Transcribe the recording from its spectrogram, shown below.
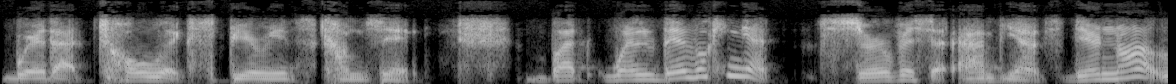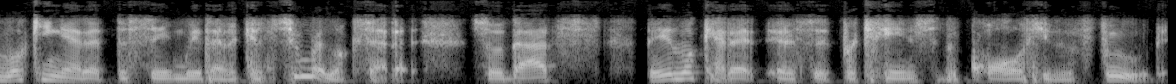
where that total experience comes in. But when they're looking at service and ambience, they're not looking at it the same way that a consumer looks at it. So that's they look at it as it pertains to the quality of the food.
